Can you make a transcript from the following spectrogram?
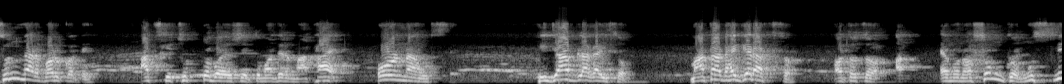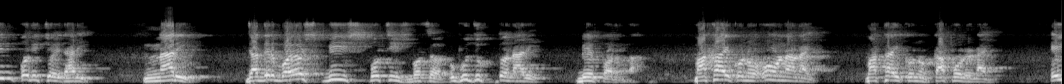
সুন্নার বরকতে আজকে ছোট্ট বয়সে তোমাদের মাথায় ওড়না উঠছে। হিজাব লাগাইছো, মাথা ঢেকে রাখছো, অথচ এমন অসংখ্য মুসলিম পরিচয়ধারী নারী, যাদের বয়স বিশ, পঁচিশ বছর, উপযুক্ত নারী, বেপর্দা। মাথায় কোনো ওড়না নাই, মাথায় কোনো কাপড় নাই। এই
